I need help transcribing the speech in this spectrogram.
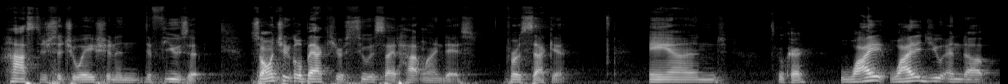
hostage situation and diffuse it. So I want you to go back to your suicide hotline days for a second. And Okay. why why did you end up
